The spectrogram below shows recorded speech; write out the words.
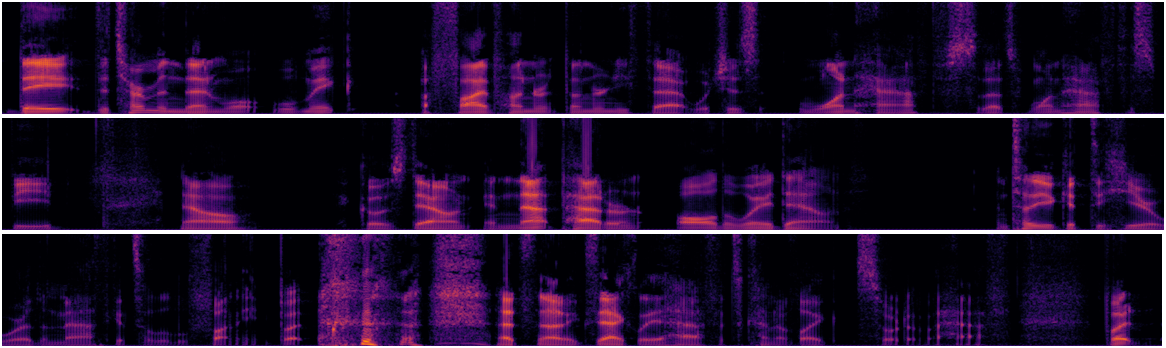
they determined then, well, we'll make a 500th underneath that, which is one half, so that's one half the speed. Now it goes down in that pattern all the way down until you get to here where the math gets a little funny, but that's not exactly a half, it's kind of like sort of a half. But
